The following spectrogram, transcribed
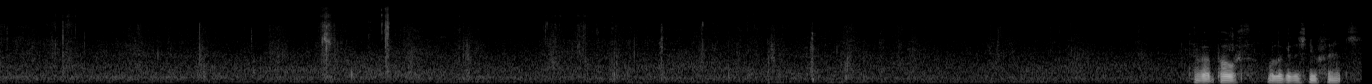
How about both? We'll look at this new fence.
